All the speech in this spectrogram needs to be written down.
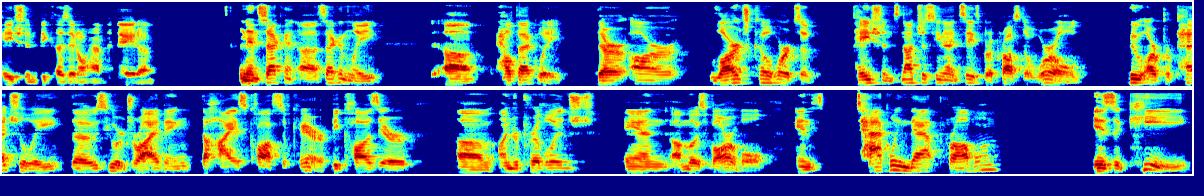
patient because they don't have the data. And then second, uh, secondly, uh, health equity. There are large cohorts of patients, not just in the United States, but across the world, who are perpetually those who are driving the highest costs of care because they're uh, underprivileged and uh, most vulnerable. And tackling that problem is a key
